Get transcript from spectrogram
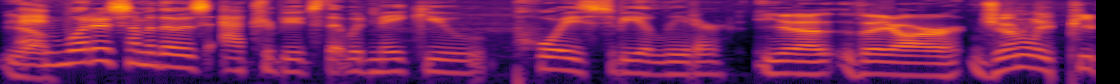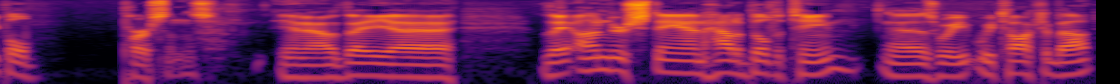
Yeah. And what are some of those attributes that would make you poised to be a leader? Yeah, they are generally people persons. You know, they uh, they understand how to build a team, as we, we talked about.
